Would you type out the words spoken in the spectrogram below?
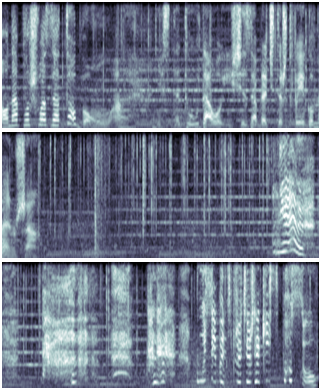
ona poszła za tobą. Ach, niestety udało jej się zabrać też twojego męża. Nie! Ale musi być przecież jakiś sposób.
